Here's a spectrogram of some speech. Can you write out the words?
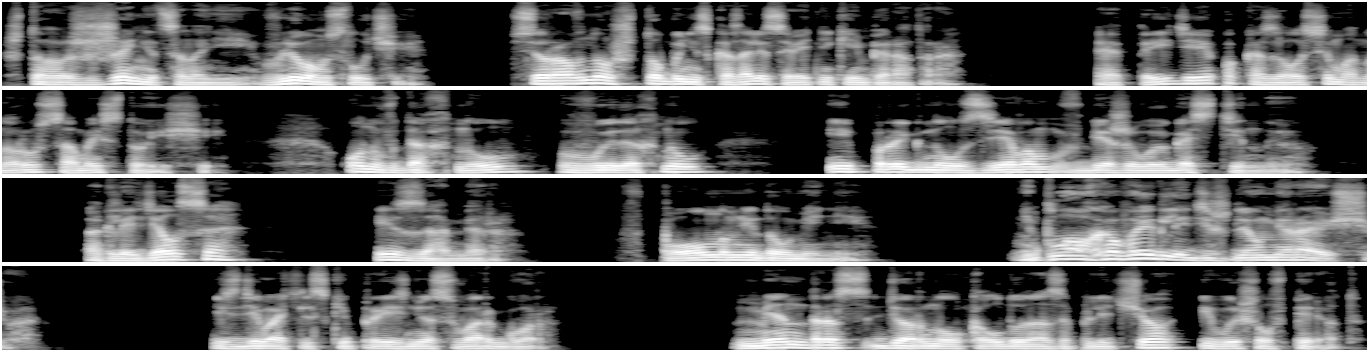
что женится на ней в любом случае. Все равно, что бы ни сказали советники императора. Эта идея показалась Манору самой стоящей. Он вдохнул, выдохнул и прыгнул зевом в бежевую гостиную. Огляделся и замер в полном недоумении. «Неплохо выглядишь для умирающего», — издевательски произнес Варгор. Мендрос дернул колдуна за плечо и вышел вперед.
